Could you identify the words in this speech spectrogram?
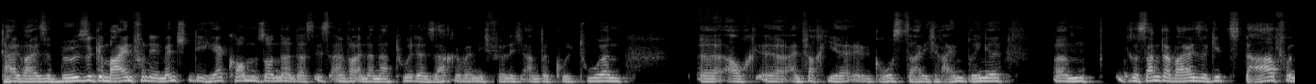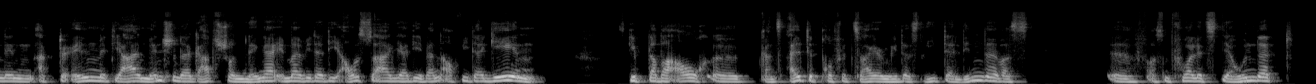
teilweise böse gemeint von den Menschen, die herkommen, sondern das ist einfach in der Natur der Sache, wenn ich völlig andere Kulturen äh, auch äh, einfach hier äh, großzeitig reinbringe. Ähm, interessanterweise gibt es da von den aktuellen medialen Menschen, da gab es schon länger immer wieder die Aussage, ja, die werden auch wieder gehen. Es gibt aber auch äh, ganz alte Prophezeiungen wie das Lied der Linde, was aus dem vorletzten Jahrhundert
